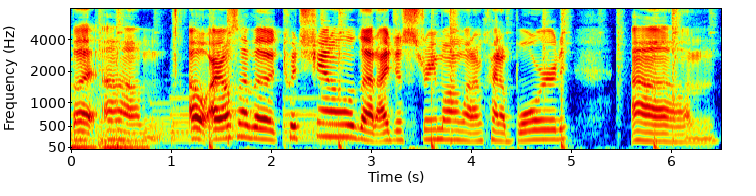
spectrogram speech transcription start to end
but um Oh, I also have a Twitch channel that I just stream on when I'm kind of bored. Um,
